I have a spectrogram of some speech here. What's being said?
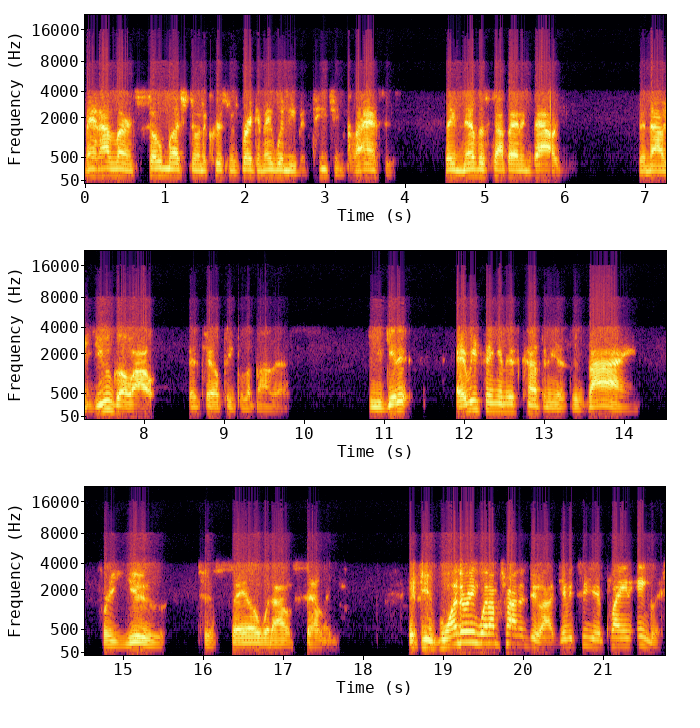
man, I learned so much during the Christmas break and they wouldn't even teach in classes. They never stop adding value. Then now you go out and tell people about us. Do you get it? Everything in this company is designed for you to sell without selling. If you're wondering what I'm trying to do, I'll give it to you in plain English.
